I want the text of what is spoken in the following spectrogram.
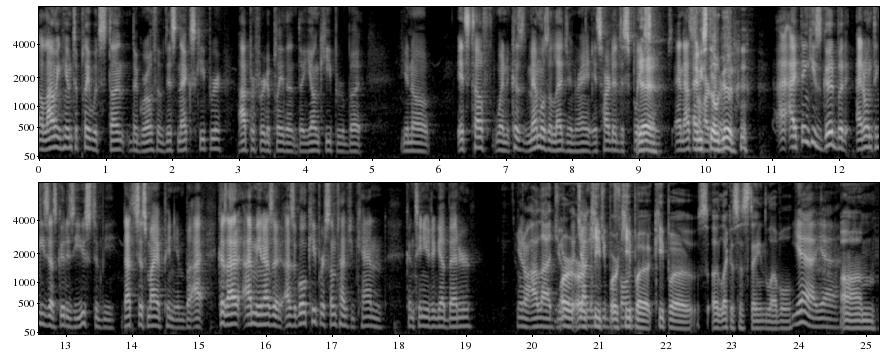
allowing him to play would stunt the growth of this next keeper. I'd prefer to play the the young keeper, but you know. It's tough when because Memo's a legend, right? It's hard to displace Yeah. him, and that's and he's still part. good. I, I think he's good, but I don't think he's as good as he used to be. That's just my opinion. But I, because I, I mean, as a as a goalkeeper, sometimes you can continue to get better. You know, a la Ju- or or keep or keep a keep a like a sustained level. Yeah, yeah. Um,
